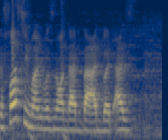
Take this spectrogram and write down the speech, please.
the first three months was not that bad, but as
